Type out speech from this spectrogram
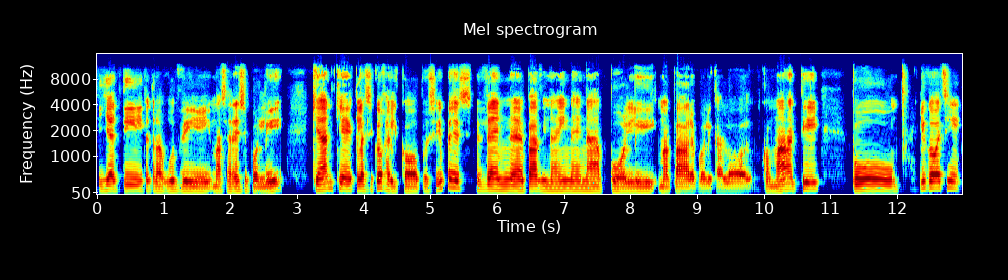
γιατί το τραγούδι μας αρέσει πολύ και αν και κλασικό γαλλικό όπως είπες, δεν ε, πάβει να είναι ένα πολύ μα πάρα πολύ καλό κομμάτι που λίγο έτσι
